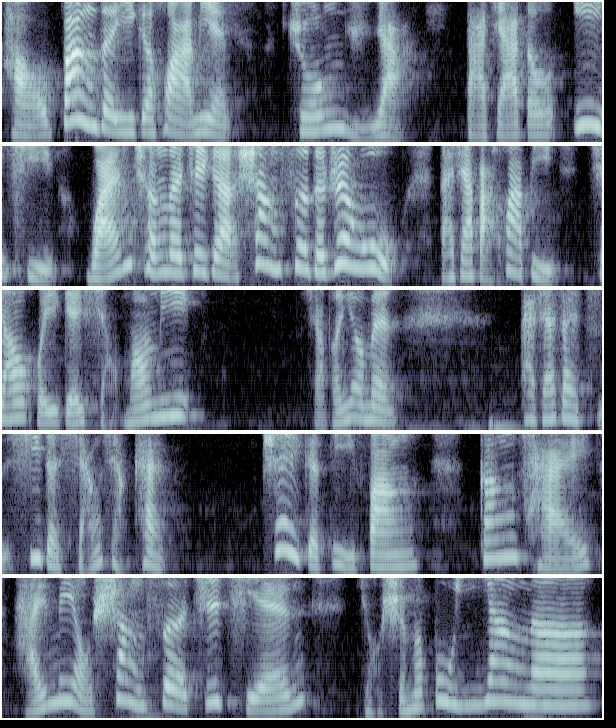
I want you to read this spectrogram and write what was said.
好棒的一个画面。终于啊，大家都一起完成了这个上色的任务。大家把画笔交回给小猫咪。小朋友们，大家再仔细的想想看，这个地方刚才还没有上色之前有什么不一样呢？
